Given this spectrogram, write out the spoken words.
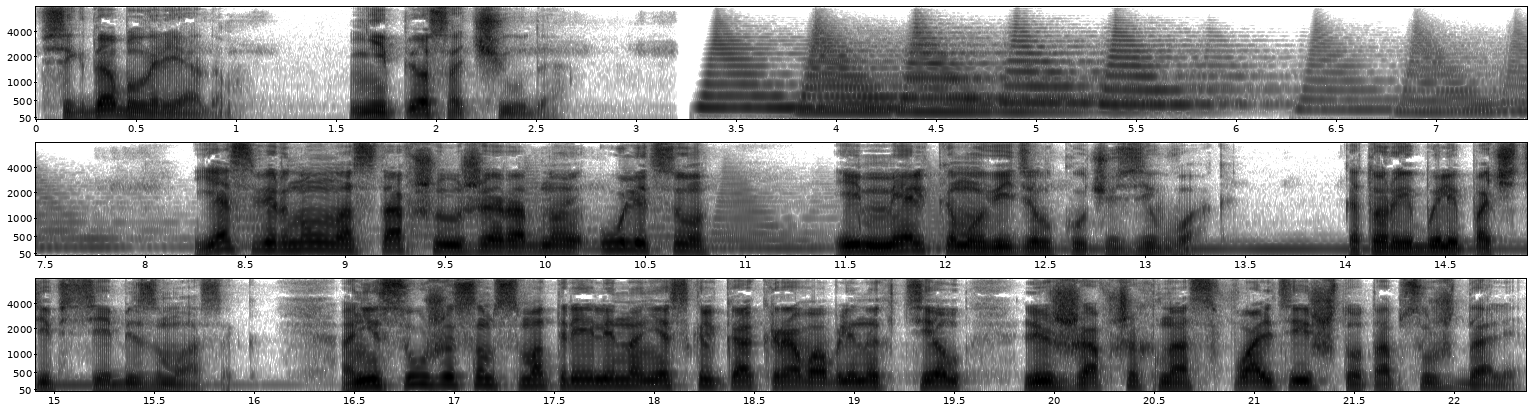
всегда был рядом. Не пес, а чудо. Я свернул на ставшую уже родной улицу и мельком увидел кучу зевак, которые были почти все без масок. Они с ужасом смотрели на несколько окровавленных тел, лежавших на асфальте, и что-то обсуждали.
